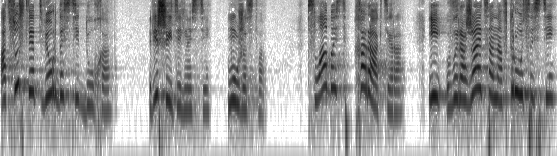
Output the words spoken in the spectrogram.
отсутствие твердости духа, решительности, мужества, слабость характера, и выражается она в трусости,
